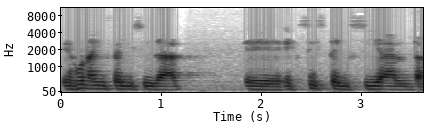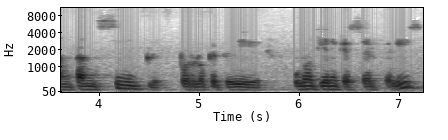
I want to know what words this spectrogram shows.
es una infelicidad eh, existencial tan, tan simple, por lo que te dije. Uno tiene que ser feliz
